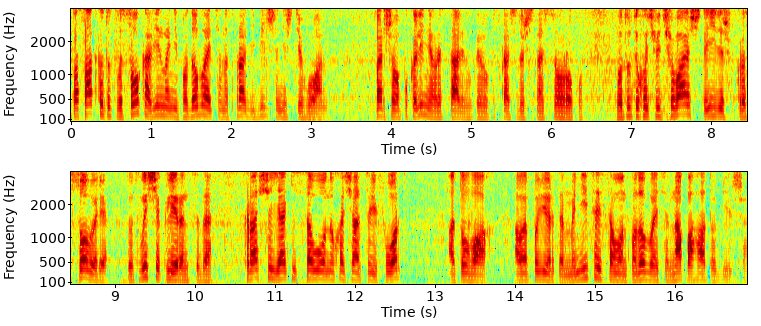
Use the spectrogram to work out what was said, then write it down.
Посадка тут висока, він мені подобається насправді більше, ніж Тігуан. Першого покоління в рестайлінгу, який випускався до 16-го року. Бо тут ти хоч відчуваєш, що ти їдеш в кросовері, тут вище кліренс іде, краща якість салону, хоча це і Ford, а то ваг. Але повірте, мені цей салон подобається набагато більше.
